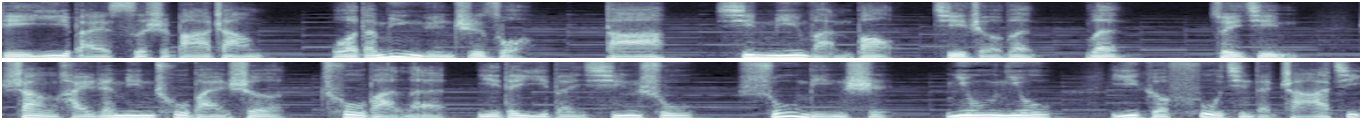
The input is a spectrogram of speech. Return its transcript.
第一百四十八章我的命运之作。答：新民晚报记者问问，最近上海人民出版社出版了你的一本新书，书名是《妞妞一个父亲的札记》。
